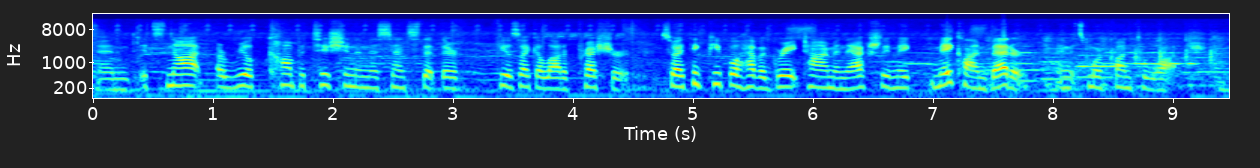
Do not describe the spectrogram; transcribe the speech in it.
and it's not a real competition in the sense that there feels like a lot of pressure. So I think people have a great time and they actually make, may climb better and it's more fun to watch.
